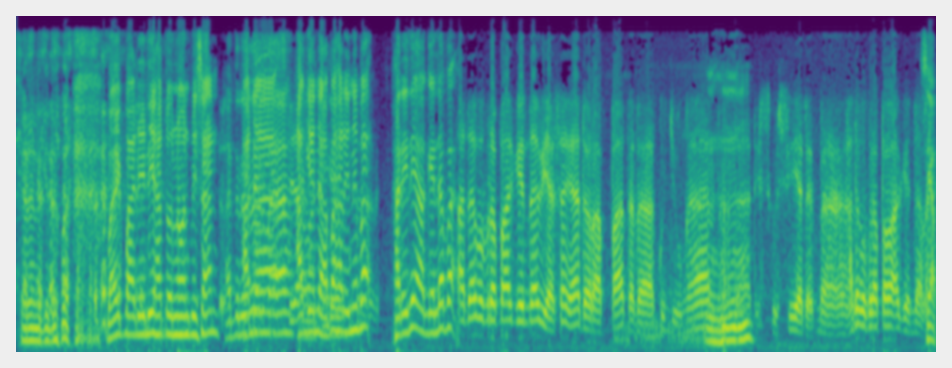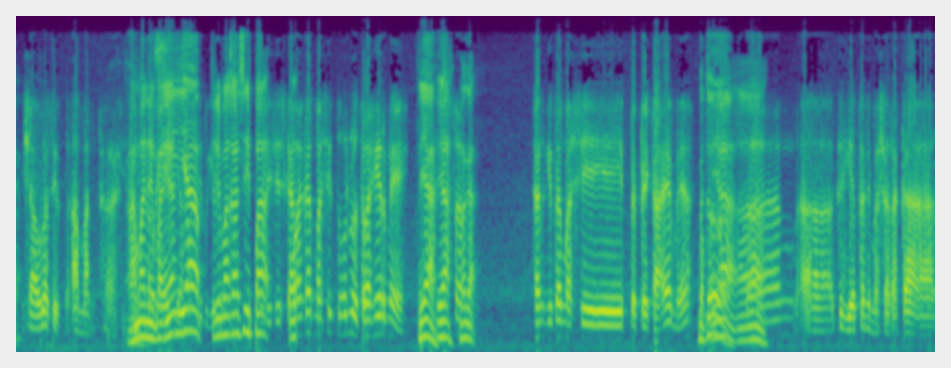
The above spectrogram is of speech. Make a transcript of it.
Karena gitu. Baik Pak Dedi, hatur nuhun pisan. Ada. Ya, agenda apa hari ini Pak? Hari ini agenda Pak? Ada beberapa agenda biasa ya, ada rapat, ada kunjungan, Mhm. ada diskusi, ada nah, ada beberapa agenda lah. Siap. Insya Allah sih aman. Aman ya Pak ya? Siap. Terima kasih Pak. Kondisi sekarang kan masih tunggu terakhir nih. Ya, Ya. mangga. Kan kita masih PPKM ya. Betul. Ya, ah. dan uh, kegiatan di masyarakat.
